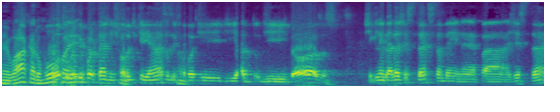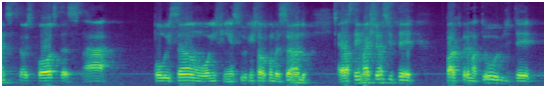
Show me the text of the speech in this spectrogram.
É, o ácaro, o mofo... Outro muito importante, a gente falou de crianças e ah. falou de, de, de idosos, tinha que lembrar das gestantes também, né? Para gestantes que estão expostas à poluição, ou enfim, é isso que a gente estava conversando, elas têm mais chance de ter parto prematuro, de ter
